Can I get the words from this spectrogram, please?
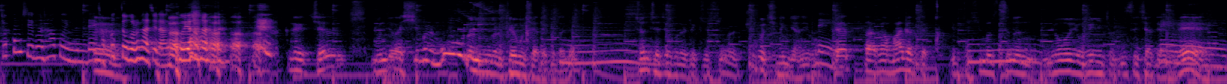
조금씩은 하고 있는데 네. 적극적으로는 하진 않고요. 근데 제일 문제가 힘을 모으는 걸 배우셔야 되거든요. 음. 전체적으로 이렇게 힘을 주고 치는 게 아니고 네. 뺐다가 맞을 때 탁 이렇게 힘을 음. 쓰는 요 요령이 좀 있으셔야 되는데 네.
